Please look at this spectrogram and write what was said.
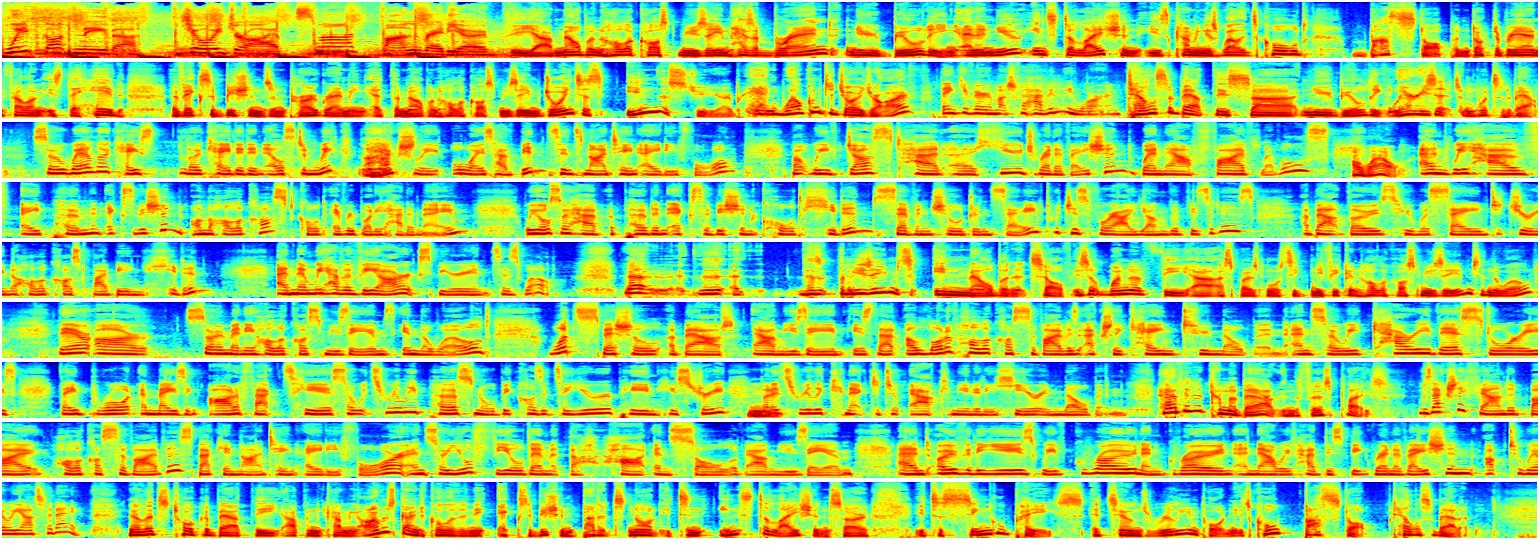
We've got neither. Joy Drive, smart, fun radio. The uh, Melbourne Holocaust Museum has a brand new building and a new installation is coming as well. It's called Bus Stop, and Dr. Breann Fallon is the head of exhibitions and programming at the Melbourne Holocaust Museum. Joins us in the studio. Breann, welcome to Joy Drive. Thank you very much for having me, Warren. Tell us about this uh, new building. Where is it and what's it about? So, we're loca- located in Elsternwick. Uh-huh. We actually always have been since 1984, but we've just had a huge renovation. We're now five levels. Oh, wow. And we have a permanent exhibition on the Holocaust called Everybody Had a Name. We also have a permanent exhibition called Hidden Seven Children Saved, which is for our younger visitors about those who were saved during the Holocaust by being hidden. And then we have a VR experience as well. Now, the, the, the museum's in Melbourne itself. Is it one of the, uh, I suppose, more significant Holocaust museums in the world? There are so many Holocaust museums in the world. What's special about our museum is that a lot of Holocaust survivors actually came to Melbourne. And so we carry their stories. They brought amazing artifacts here. So it's really personal because it's a European history, hmm. but it's really connected to our community here in Melbourne. How did it come about in the first place? It was actually founded by Holocaust survivors back in 1984. And so you'll feel them at the heart and soul of our museum. And over the years, we've grown and grown. And now we've had this big renovation up to where we are today. Now let's talk about the up and coming. I was going to call it an exhibition, but it's not. It's an installation. So it's a single piece. It sounds really important. It's called Bus Stop. Tell us about it.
